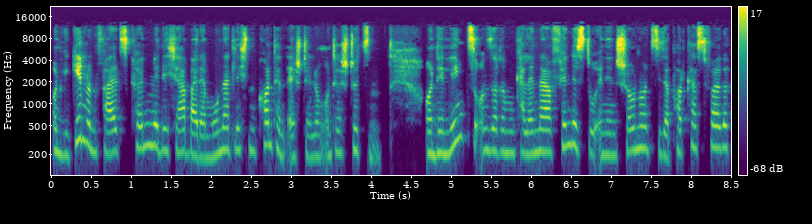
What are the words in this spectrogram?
und gegebenenfalls können wir dich ja bei der monatlichen Content-Erstellung unterstützen. Und den Link zu unserem Kalender findest du in den Shownotes dieser Podcast-Folge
